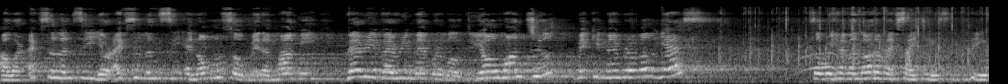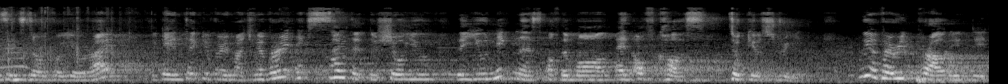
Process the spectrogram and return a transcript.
our Excellency, Your Excellency, and also Madam Mami very, very memorable. Do you all want to make it memorable? Yes? So we have a lot of exciting things in store for you, right? Again, thank you very much. We are very excited to show you the uniqueness of the mall and, of course, Tokyo Street. We are very proud indeed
